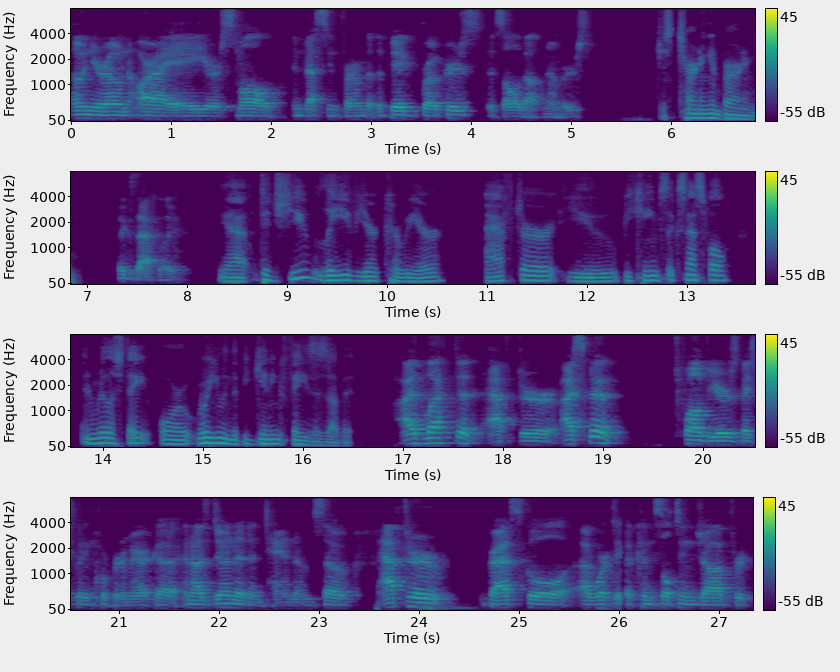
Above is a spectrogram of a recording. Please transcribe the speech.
own your own RIA or small investing firm, but the big brokers, it's all about numbers just turning and burning. Exactly. Yeah. Did you leave your career after you became successful in real estate, or were you in the beginning phases of it? I left it after I spent 12 years basically in corporate America and I was doing it in tandem. So after grad school, I worked at a consulting job for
